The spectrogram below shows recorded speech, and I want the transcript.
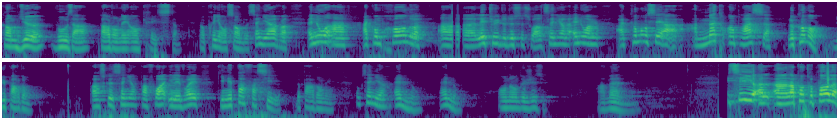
comme Dieu vous a pardonné en Christ. Donc prions ensemble. Seigneur, aide-nous à, comprendre l'étude de ce soir. Seigneur, aide-nous à, à commencer à, à mettre en place le comment du pardon. Parce que Seigneur, parfois, il est vrai qu'il n'est pas facile de pardonner. Donc Seigneur, aide-nous, aide-nous, au nom de Jésus. Amen. Ici, euh, euh, l'apôtre Paul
